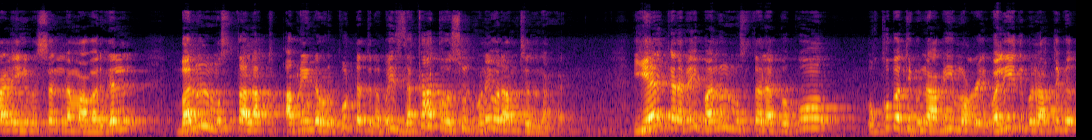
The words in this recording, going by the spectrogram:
அலஹி வசல்லம் அவர்கள் பனுல் முஸ்தலக் அப்படின்ற ஒரு கூட்டத்தில் போய் ஜக்காத் வசூல் பண்ணி ஒரு அமைச்சிருந்தாங்க ஏற்கனவே பனுல் முஸ்தலக்குக்கும் உக்குபத்தி பின் அபிமொழி வலியது பின் அபிப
